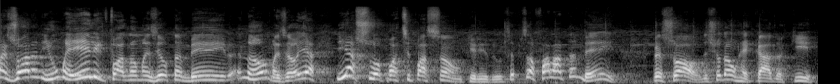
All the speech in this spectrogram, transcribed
Mas hora nenhuma, ele fala, não, mas eu também. Não, mas e a, e a sua participação, querido? Você precisa falar também. Pessoal, deixa eu dar um recado aqui.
